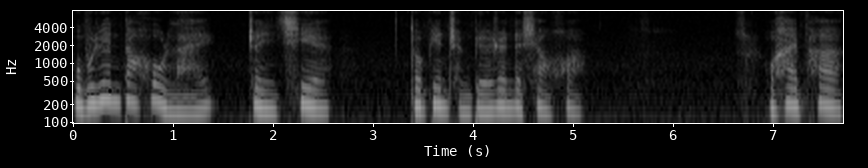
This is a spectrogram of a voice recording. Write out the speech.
我不愿到后来，这一切都变成别人的笑话。我害怕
